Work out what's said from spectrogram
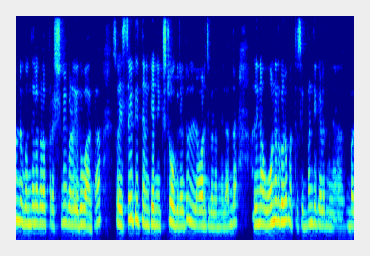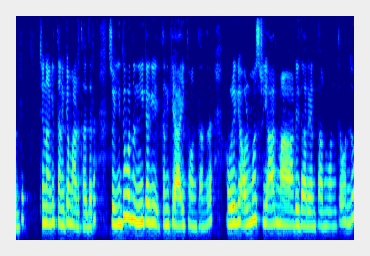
ಒಂದು ಗೊಂದಲಗಳ ಪ್ರಶ್ನೆಗಳು ಇರುವಾಗ ಸೊ ಎಸ್ ಐ ಟಿ ತನಿಖೆ ನೆಕ್ಸ್ಟ್ ಹೋಗಿರೋದು ಲಾಡ್ಜ್ಗಳ ಮೇಲೆ. ಅಂದರೆ ಅಲ್ಲಿನ ಓನರ್ಗಳು ಮತ್ತು ಸಿಬ್ಬಂದಿಗಳ ಬಗ್ಗೆ ಚೆನ್ನಾಗಿ ತನಿಖೆ ಮಾಡ್ತಾ ಇದ್ದಾರೆ. ಸೊ ಇದು ಒಂದು ನೀಟಾಗಿ ತನಿಖೆ ಆಯಿತು ಅಂತ ಅಂದರೆ ಅವರಿಗೆ ಆಲ್ಮೋಸ್ಟ್ ಯಾರು ಮಾಡಿದ್ದಾರೆ ಅಂತ ಅನ್ನುವಂಥ ಒಂದು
